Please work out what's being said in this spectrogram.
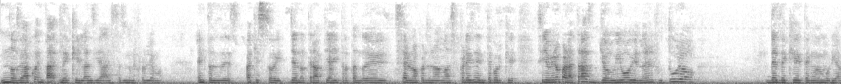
no se da cuenta de que la ansiedad está siendo un problema. Entonces, aquí estoy yendo a terapia y tratando de ser una persona más presente porque si yo miro para atrás, yo vivo viviendo en el futuro desde que tengo memoria.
